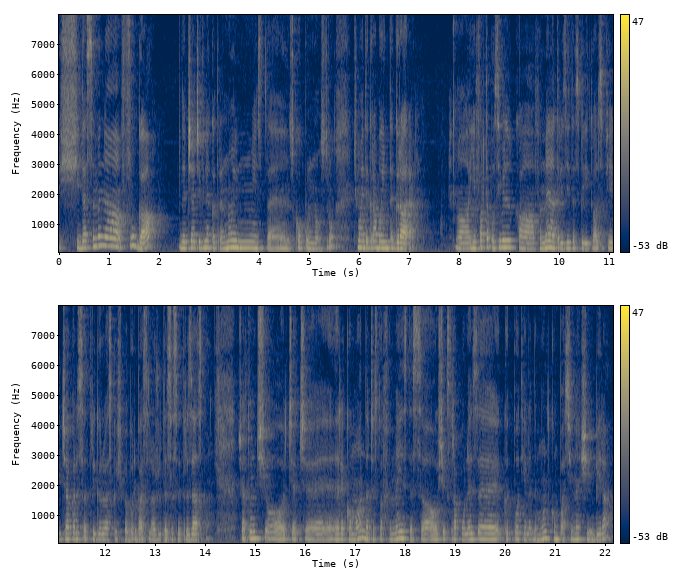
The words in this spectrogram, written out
și, de asemenea, fuga de ceea ce vine către noi nu este în scopul nostru, ci mai degrabă integrarea. Uh, e foarte posibil ca femeia trezită spiritual să fie cea care să trigăruiască și pe bărbați, să-l ajute să se trezească. Și atunci, uh, ceea ce recomand acestor femei este să își extrapoleze cât pot ele de mult compasiunea și iubirea,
